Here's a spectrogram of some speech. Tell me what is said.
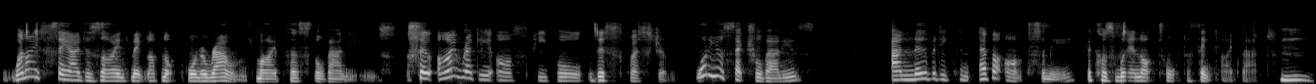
when I say I designed Make Love Not Porn around my personal values, so I regularly ask people this question What are your sexual values? And nobody can ever answer me because we're not taught to think like that. Mm.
